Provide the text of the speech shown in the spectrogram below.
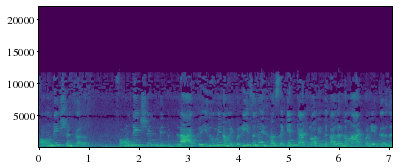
foundation colour foundation with black இதுவுமே நம்ம இப்போ ரீசெண்டாக இதுதான் செகண்ட் கேட்லாக் இந்த கலர் நம்ம ஆட் பண்ணியிருக்கிறது.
